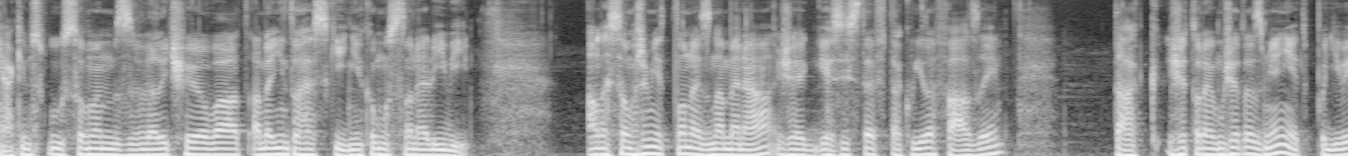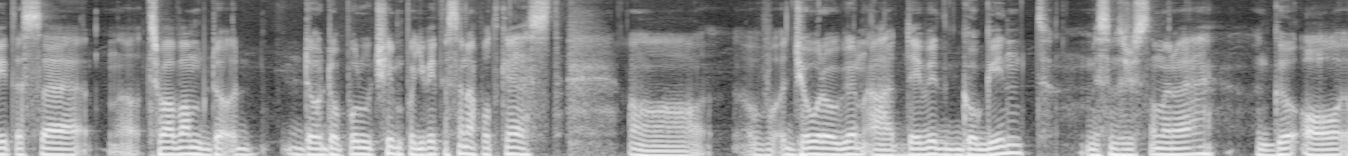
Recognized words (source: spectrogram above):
nějakým způsobem zveličovat a není to hezký, nikomu se to nelíbí. Ale samozřejmě to neznamená, že jestli jste v takovéhle fázi, tak, že to nemůžete změnit. Podívejte se, no, třeba vám do, do, doporučím, podívejte se na podcast uh, Joe Rogan a David Gogint, myslím si, že se to jmenuje, G-O,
